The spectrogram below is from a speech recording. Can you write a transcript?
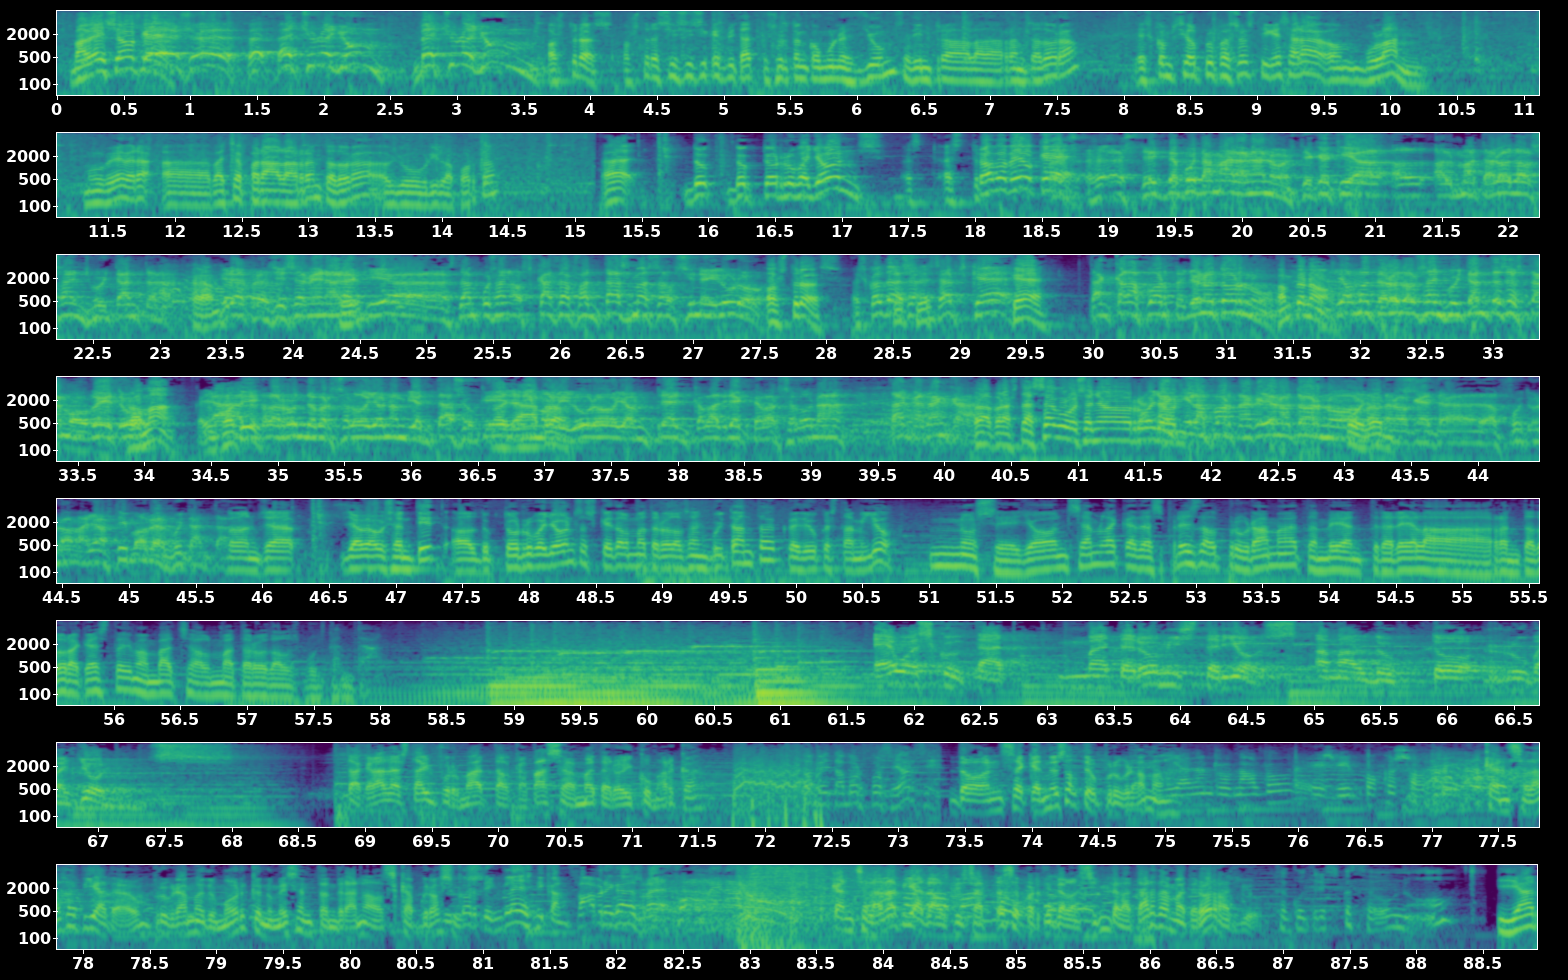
Va bé, això, o què? Sí, sí, ve, veig una llum, veig una llum. Ostres, ostres, sí, sí, sí que és veritat que surten com unes llums a dintre la rentadora. És com si el professor estigués ara um, volant. Molt bé, a veure, uh, vaig a parar la rentadora, vull obrir la porta. Uh, doc, doctor Rovellons, es, es troba bé o què? Estic de puta mare, nano. Estic aquí al, al, al Mataró dels anys 80. Caram. Mira, precisament ara Sí. aquí eh, estan posant els cazafantasmes al Cine Iluro. Ostres! Escolta, Sí, sí. saps què? Què? Tanca la porta, jo no torno. Com que no? Aquí al Mataró dels anys 80 s'està molt bé, tu. Però, home, que no hi ha foti. tota la ronda de Barcelona, hi ha un ambientasso aquí, Però ja, tenim però- l'Iluro, hi ha un tren que va directe a Barcelona. Tanca, tanca. Però, però estàs segur, senyor Rovellons? Tanqui la porta, que jo no torno. Collons. El Mataró aquest eh, del futur, home, jo estic molt bé als 80. Doncs ja, ja ho heu sentit, el doctor Rovellons es queda al Mataró dels anys 80, que diu que està millor. No sé, jo em sembla que després del programa també entraré a la rentadora aquesta i me'n vaig al Mataró dels 80. Heu escoltat Mataró misteriós amb el doctor Rovellons. T'agrada estar informat del que passa a Mataró i comarca? a metamorfosearse. Doncs aquest no és el teu programa. Ya don Ronaldo es bien poca sorte. Cancelada Viada, un programa d'humor que només entendran els capgrossos. Inglés, ni Can Fàbregas, res. Cancelada Viada els dissabtes a partir de les 5 de la tarda a Mataró Ràdio. Que cutres que sou, no? I ara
